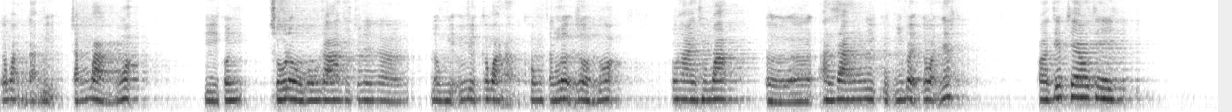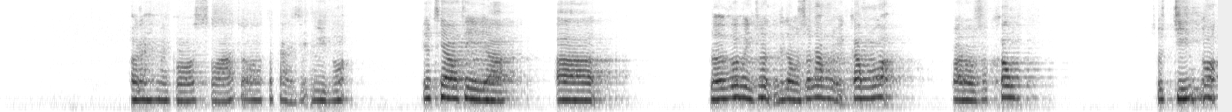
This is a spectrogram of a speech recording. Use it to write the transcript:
các bạn đã bị trắng bảng đúng không ạ? Thì con số đầu không ra thì cho nên là đồng nghĩa với việc các bạn đã không thắng lợi rồi đúng không ạ? Số 2 số 3 ở à, An Giang thì cũng như vậy các bạn nhé. Và tiếp theo thì ở đây mình có xóa cho tất cả dễ nhìn đúng không ạ? Tiếp theo thì à, à, đối với Bình Thuận thì đầu số 5 bị câm đúng không ạ? Và đầu số 0 số 9 các bạn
